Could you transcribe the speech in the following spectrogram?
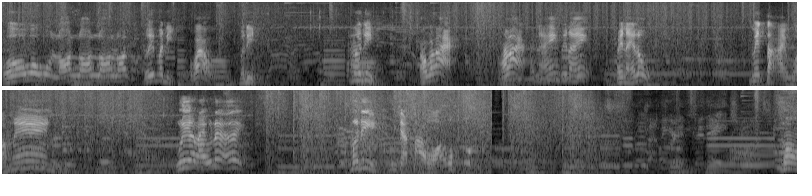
โว้วโว้วร้อนร้อนร้อนร้อนเฮ้ยมาดิเอาเปล่ามาดิมาดิเอาก็ล่ะเอาละไปไหนไปไหนไปไหนลูกไม่ตายวะแม่งเรียอะไรวะเนี่ยเอ้ยมาดิมึงจะเต่าเหรอหมอ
